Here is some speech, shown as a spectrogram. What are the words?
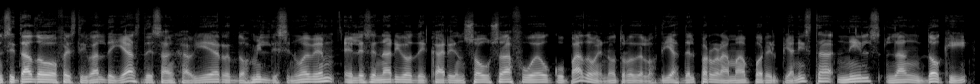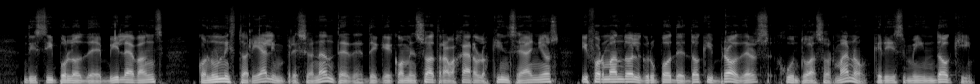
el citado Festival de Jazz de San Javier 2019, el escenario de Karen Sousa fue ocupado en otro de los días del programa por el pianista Nils Lang-Doki, discípulo de Bill Evans, con un historial impresionante desde que comenzó a trabajar a los 15 años y formando el grupo de Doki Brothers junto a su hermano Chris Min Doki.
